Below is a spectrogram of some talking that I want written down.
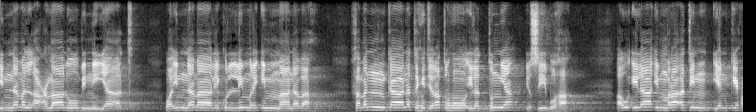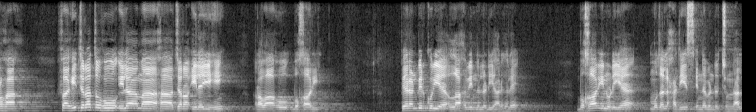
إنما الأعمال بالنيات وإنما لكل امرئ ما نوى فمن كانت هجرته إلى الدنيا يصيبها. او الى امراه ينكحها فهجرته إلى ما هاجر إليه رواه புகாரி பேரன்பிற்குரிய அல்லாஹுவின் நல்லடியார்களே புகாரியினுடைய முதல் ஹதீஸ் என்னவென்று சொன்னால்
